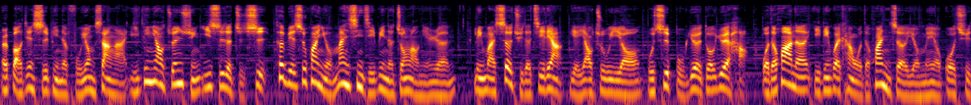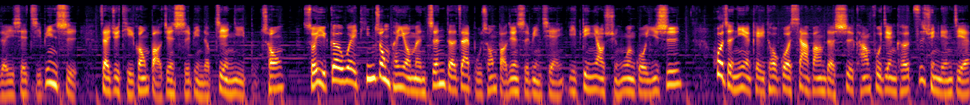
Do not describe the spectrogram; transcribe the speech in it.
而保健食品的服用上啊，一定要遵循医师的指示，特别是患有慢性疾病的中老年人。另外，摄取的剂量也要注意哦，不是补越多越好。我的话呢，一定会看我的患者有没有过去的一些疾病史，再去提供保健食品的建议补充。所以各位听众朋友们，真的在补充保健食品前，一定要询问过医师，或者你也可以透过下方的视康复健科咨询连接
